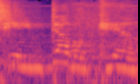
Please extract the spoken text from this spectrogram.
Team double kill.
